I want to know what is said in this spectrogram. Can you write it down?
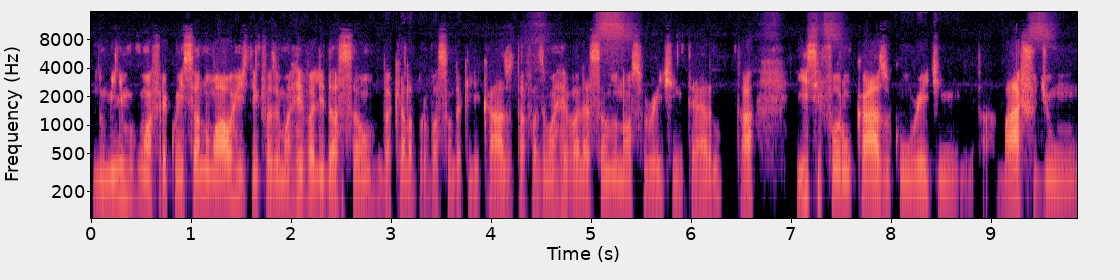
no mínimo com uma frequência anual, a gente tem que fazer uma revalidação daquela aprovação daquele caso, tá? Fazer uma revalidação do nosso rating interno, tá? E se for um caso com rating abaixo de um,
